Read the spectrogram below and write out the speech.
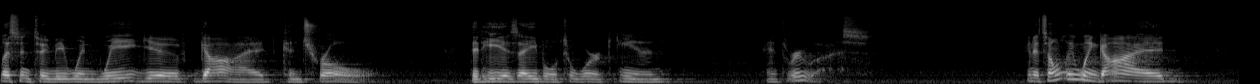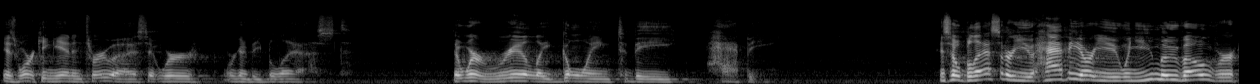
listen to me, when we give God control that He is able to work in and through us. And it's only when God is working in and through us that we're, we're going to be blessed, that we're really going to be happy. And so, blessed are you, happy are you when you move over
